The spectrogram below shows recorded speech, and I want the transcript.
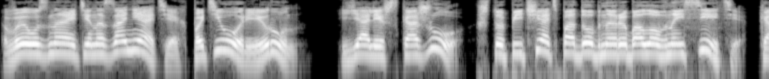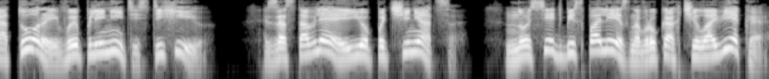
вы узнаете на занятиях по теории рун. Я лишь скажу, что печать подобна рыболовной сети, которой вы плените стихию, заставляя ее подчиняться. Но сеть бесполезна в руках человека,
